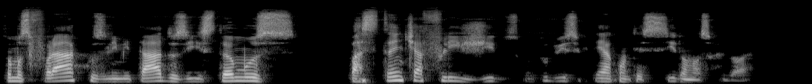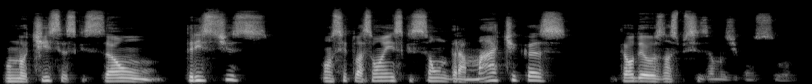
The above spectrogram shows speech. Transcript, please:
Somos fracos, limitados e estamos bastante afligidos com tudo isso que tem acontecido ao nosso redor. Com notícias que são tristes, com situações que são dramáticas. Então, Deus, nós precisamos de consolo.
